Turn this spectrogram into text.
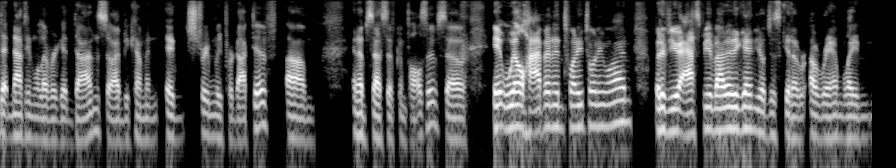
that nothing will ever get done. So I become an extremely productive um, and obsessive compulsive. So it will happen in 2021. But if you ask me about it again, you'll just get a, a rambling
